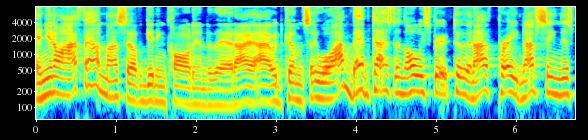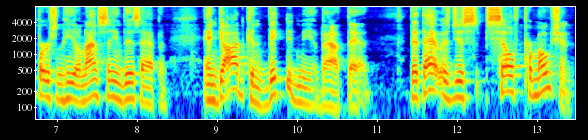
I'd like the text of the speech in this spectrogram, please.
And you know, I found myself getting caught into that. I, I would come and say, well, I'm baptized in the Holy Spirit too, and I've prayed, and I've seen this person heal, and I've seen this happen. And God convicted me about that that that was just self-promotion.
